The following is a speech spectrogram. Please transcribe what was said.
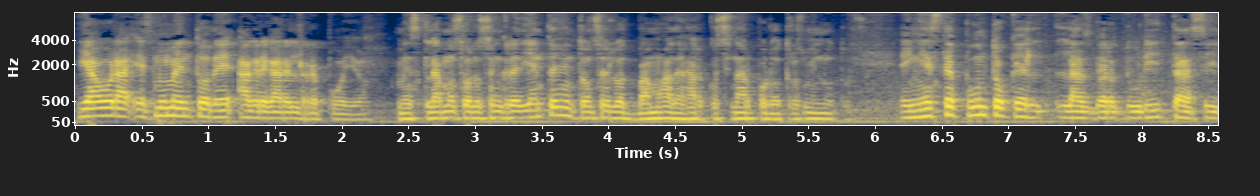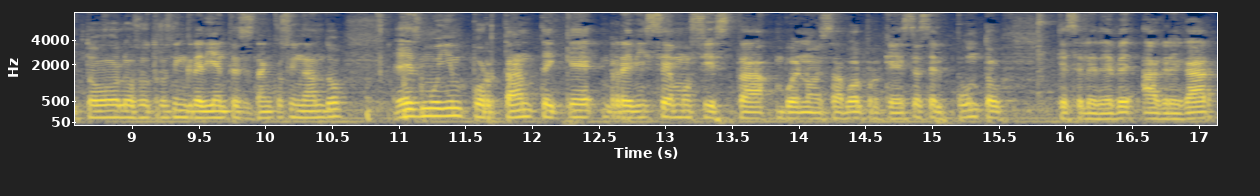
Y ahora es momento de agregar el repollo. Mezclamos todos los ingredientes, entonces los vamos a dejar cocinar por otros minutos. En este punto que las verduritas y todos los otros ingredientes están cocinando, es muy importante que revisemos si está bueno el sabor, porque este es el punto que se le debe agregar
